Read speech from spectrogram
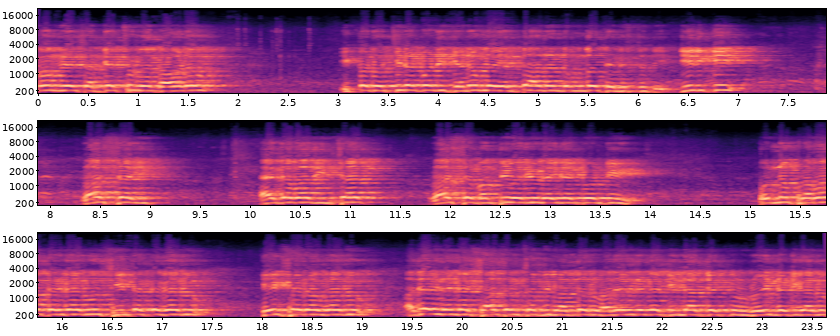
కాంగ్రెస్ అధ్యక్షుడుగా కావడం ఇక్కడ వచ్చినటువంటి జనంలో ఎంత ఆనందం ఉందో తెలుస్తుంది. దీనికి రాష్ట్ర హైదరాబాద్ ఇన్ఛార్జ్ రాష్ట్ర మంత్రివర్యులైనటువంటి పొన్నం ప్రభాకర్ గారు సీతక్క గారు కేశవరావు గారు అదేవిధంగా శాసనసభ్యులు అందరూ అదేవిధంగా జిల్లా అధ్యక్షుడు రోహిన్ రెడ్డి గారు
